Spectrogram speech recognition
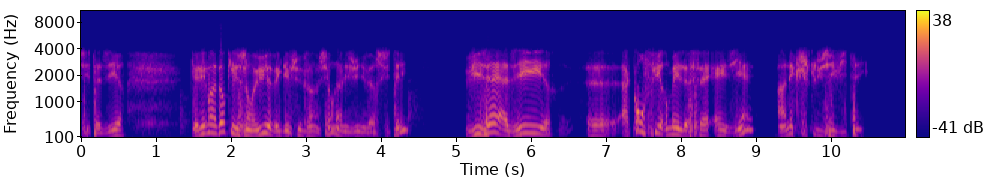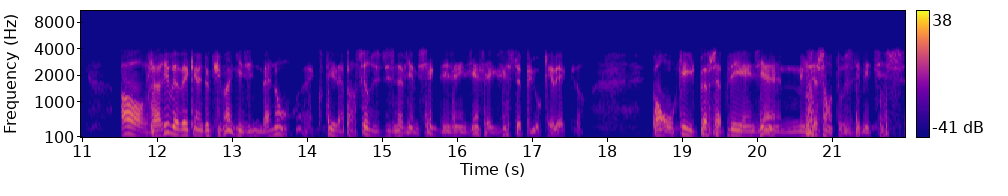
c'est-à-dire que les mandats qu'ils ont eus avec des subventions dans les universités visaient à dire, euh, à confirmer le fait indien en exclusivité. Or, j'arrive avec un document qui dit, ben non, écoutez, à partir du 19e siècle, des Indiens, ça n'existe plus au Québec. Bon, OK, ils peuvent s'appeler Indiens, mais ce sont tous des métis.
